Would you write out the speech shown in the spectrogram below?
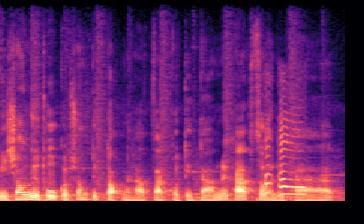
มีช่อง YouTube กับช่อง TikTok นะครับ ฝากกดติดตามด้วยครับ สวัสดีครับ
